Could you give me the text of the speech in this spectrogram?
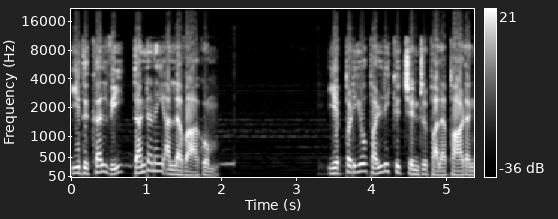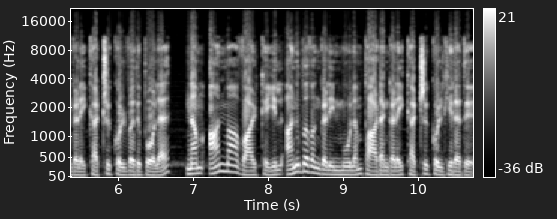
இது கல்வி தண்டனை அல்லவாகும். எப்படியோ பள்ளிக்குச் சென்று பல பாடங்களை கற்றுக்கொள்வது போல நம் ஆன்மா வாழ்க்கையில் அனுபவங்களின் மூலம் பாடங்களை கற்றுக்கொள்கிறது.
